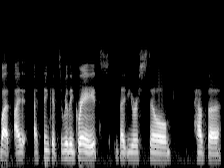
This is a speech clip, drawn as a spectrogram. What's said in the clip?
but I, I think it's really great that you're still have the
